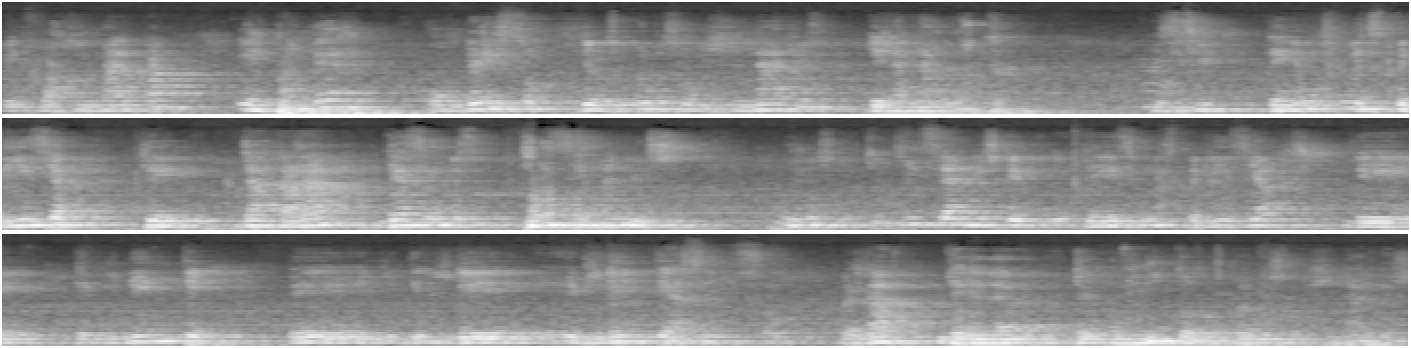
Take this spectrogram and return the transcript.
en Guajimalpa, el primer Congreso de los Pueblos Originarios de la Náhuatl. Es decir, tenemos una experiencia que datará de hace unos 15 años, unos 15 años que, es una experiencia de, eminente, eh, de, evidente ascenso, ¿verdad?, del, movimiento de los pueblos originarios.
